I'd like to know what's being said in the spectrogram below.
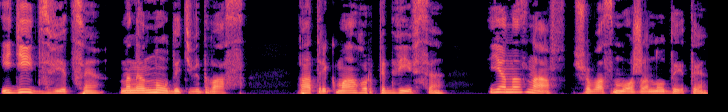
Ідіть звідси, мене нудить від вас. Патрік Магор підвівся. Я не знав, що вас може нудити,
